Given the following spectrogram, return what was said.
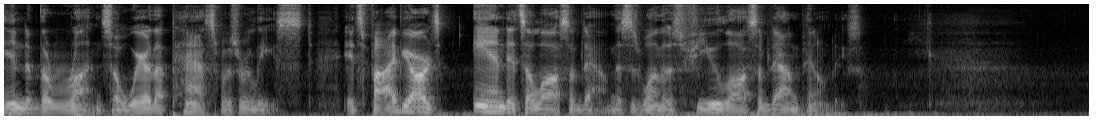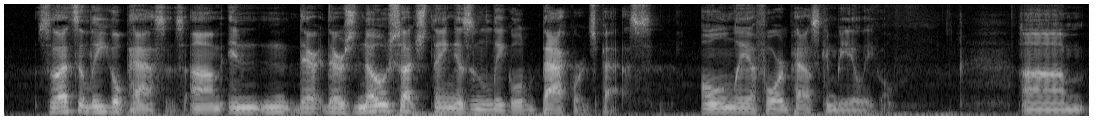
end of the run, so where the pass was released. It's five yards and it's a loss of down. This is one of those few loss of down penalties. So that's illegal passes. Um, in there, there's no such thing as an illegal backwards pass. Only a forward pass can be illegal. Um,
